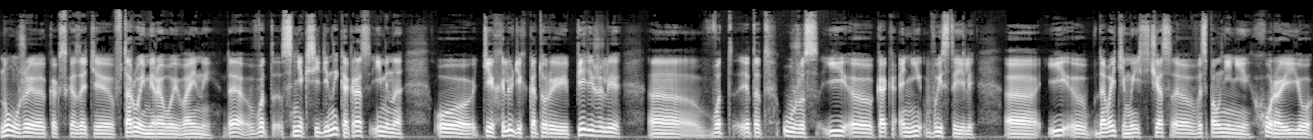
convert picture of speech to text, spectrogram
ну, уже, как сказать, э, Второй мировой войны. Да? Вот «Снег седины» как раз именно о тех людях, которые пережили вот этот ужас и как они выстояли. И давайте мы сейчас в исполнении хора ее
